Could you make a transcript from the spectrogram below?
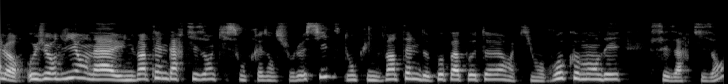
Alors aujourd'hui, on a une vingtaine d'artisans qui sont présents sur le site, donc une vingtaine de pop-up qui ont recommandé ces artisans.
